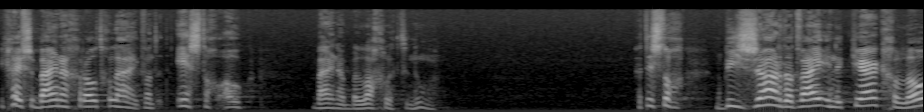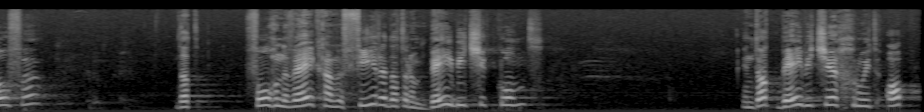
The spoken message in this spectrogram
Ik geef ze bijna groot gelijk, want het is toch ook bijna belachelijk te noemen. Het is toch bizar dat wij in de kerk geloven dat volgende week gaan we vieren dat er een babytje komt. En dat babytje groeit op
